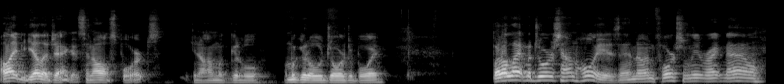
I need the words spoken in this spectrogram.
I like the Yellow Jackets in all sports. You know, I'm a good old I'm a good old Georgia boy. But I like my Georgetown Hoyas, and unfortunately, right now,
